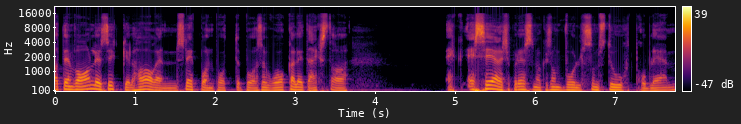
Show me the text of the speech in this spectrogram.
at en vanlig sykkel har en slip-on-potte på som bråker litt ekstra jeg, jeg ser ikke på det som noe sånn voldsomt stort problem.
